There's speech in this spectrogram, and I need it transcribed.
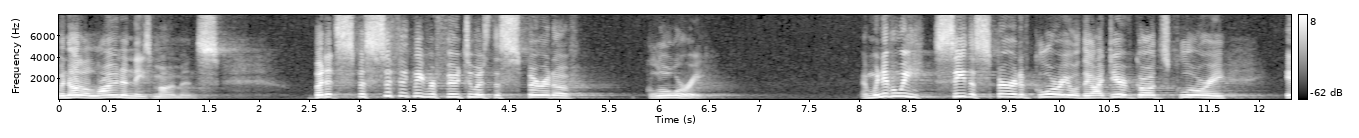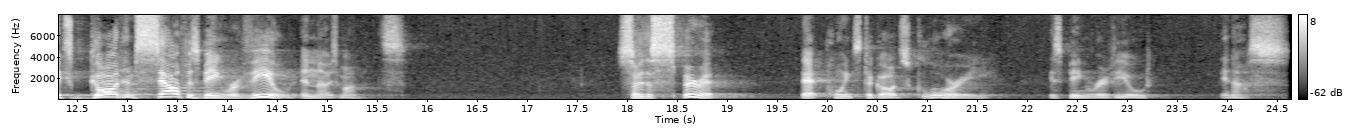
We're not alone in these moments. But it's specifically referred to as the Spirit of glory. And whenever we see the Spirit of glory or the idea of God's glory, it's God Himself is being revealed in those moments. So the Spirit that points to God's glory is being revealed in us.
